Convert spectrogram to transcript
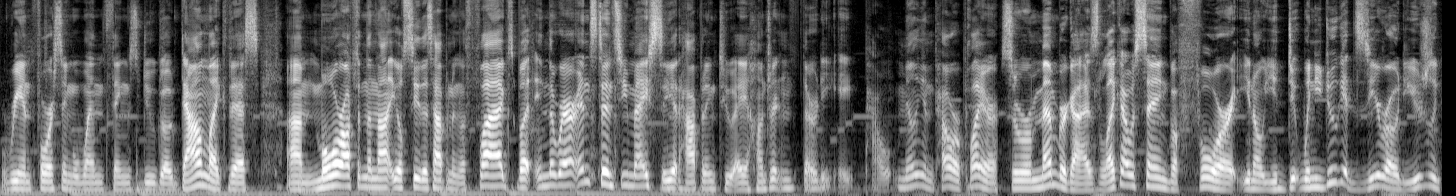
reinforcing when things do go down like this. Um, more often than not you'll see this happening with flags but in the rare instance you may see it happening to a 138 power, million power player. So remember guys like I was saying before you know you do when you do get zeroed you usually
